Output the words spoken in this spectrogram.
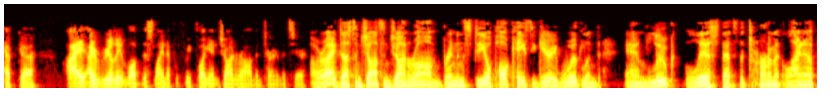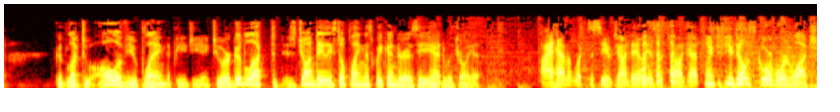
Koepka. I, I really love this lineup if we plug in Jon Rahm in tournaments here. All right. Dustin Johnson, Jon Rahm, Brendan Steele, Paul Casey, Gary Woodland, and Luke List. That's the tournament lineup. Good luck to all of you playing the PGA Tour. Good luck to, is John Daly still playing this weekend or has he had to withdraw yet? I haven't looked to see if John Daly has withdrawn yet. you, you don't scoreboard watch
